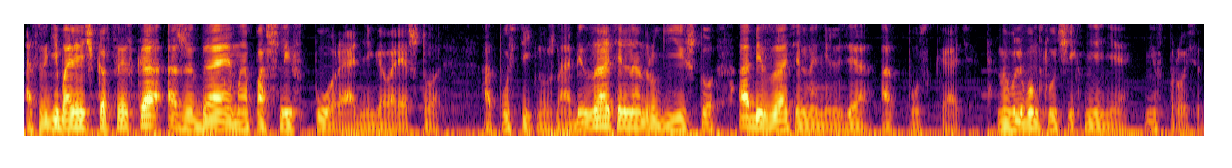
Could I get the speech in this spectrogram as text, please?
А среди болельщиков ЦСКА ожидаемо пошли споры. Одни говорят, что отпустить нужно обязательно, другие, что обязательно нельзя отпускать но в любом случае их мнение не спросят.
